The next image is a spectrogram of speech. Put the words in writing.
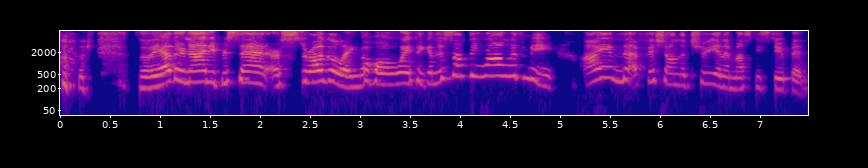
so the other 90% are struggling the whole way, thinking there's something wrong with me. I am that fish on the tree and I must be stupid.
